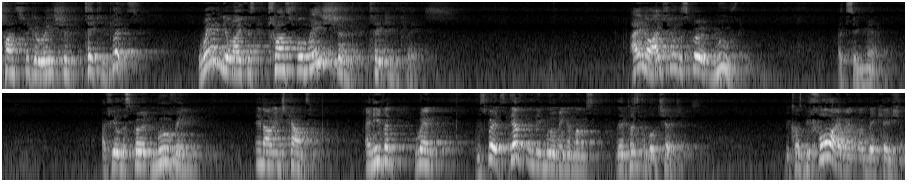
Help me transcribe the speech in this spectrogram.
transfiguration taking place? Where in your life is transformation taking place? I know I feel the Spirit moving at St. Mary. I feel the Spirit moving in Orange County. And even when the Spirit's definitely moving amongst the Episcopal churches. Because before I went on vacation,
